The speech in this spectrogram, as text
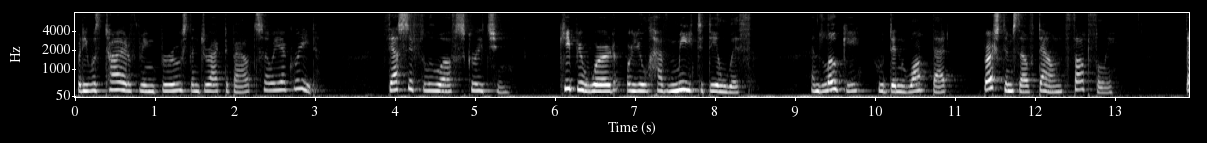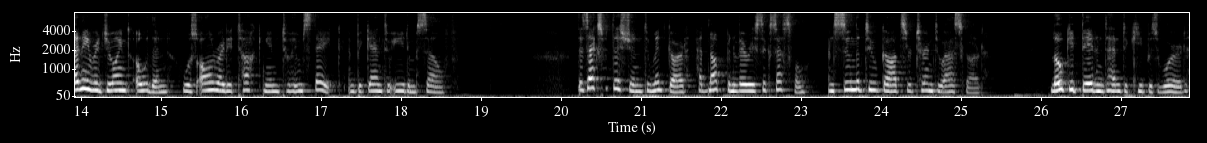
But he was tired of being bruised and dragged about, so he agreed. Thjasse flew off screeching. Keep your word, or you'll have me to deal with. And Loki, who didn't want that, brushed himself down thoughtfully. Then he rejoined Odin, who was already tucking into him steak, and began to eat himself. This expedition to Midgard had not been very successful, and soon the two gods returned to Asgard. Loki did intend to keep his word,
